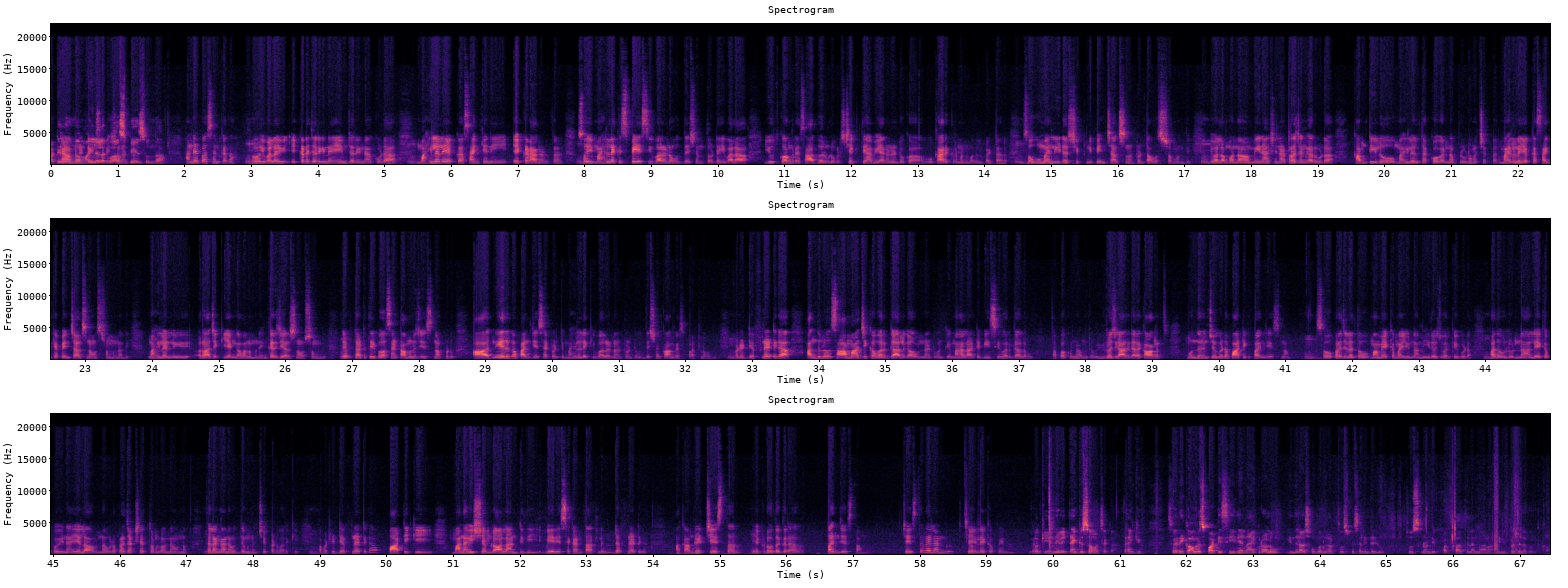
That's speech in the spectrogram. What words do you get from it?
మహిళలకు స్పేస్ ఉందా? హండ్రెడ్ పర్సెంట్ కదా. సో ఇవాళ ఎక్కడ జరిగినా ఏం జరిగినా కూడా మహిళల యొక్క సంఖ్యని ఎక్కడ అని అడుగుతారు. సో ఈ మహిళలకి స్పేస్ ఇవ్వాలన్న ఉద్దేశంతో ఇవాళ యూత్ కాంగ్రెస్ ఆధ్వర్యంలో ఒక శక్తి అభియాన్ అనే ఒక కార్యక్రమాన్ని మొదలు పెట్టారు సో ఉమెన్ లీడర్షిప్ని పెంచాల్సినటువంటి అవసరం ఉంది. ఇవాళ మొన్న మీనాక్షి నటరాజన్ గారు కూడా కమిటీలో మహిళలు తక్కువగా ఉన్నప్పుడు కూడా మనం చెప్పారు. మహిళల యొక్క సంఖ్య పెంచాల్సిన అవసరం ఉన్నది. మహిళల్ని రాజకీయంగా మనం ఎంకరేజ్ చేయాల్సిన అవసరం ఉంది. రేపు థర్టీ త్రీ పర్సెంట్ అమలు చేసినప్పుడు ఆ నేరుగా పనిచేసేటువంటి మహిళలకు ఇవ్వాలన్నటువంటి ఉద్దేశం కాంగ్రెస్ పార్టీలో ఉంది. కాబట్టి డెఫినెట్గా అందులో సామాజిక వర్గాలుగా ఉన్నటువంటి మనలాంటి బీసీ వర్గాలు తప్పకుండా ఉంటాం ఈరోజు కాదు కదా కాంగ్రెస్ ముందు నుంచి కూడా పార్టీకి పనిచేస్తున్నాం. సో ప్రజలతో మమేకమై ఉన్నాం ఈ రోజు వరకు కూడా. పదవులు ఉన్నా లేకపోయినా ఎలా ఉన్నా కూడా ప్రజాక్షేత్రంలోనే ఉన్నాం తెలంగాణ ఉద్యమం నుంచి ఇప్పటి వరకు. కాబట్టి డెఫినెట్గా పార్టీకి మన విషయంలో అలాంటిది వేరే సెకండ్ థాట్ లేదు. డెఫినెట్గా అకామిడేట్ చేస్తారు. ఎక్కడో దగ్గర పని చేస్తాము. చేస్తే వెళ్ళండి చేయలేకపోయినా. Okay anyway thank you so much అక్క. థ్యాంక్ యూ సో ఇది కాంగ్రెస్ పార్టీ సీనియర్ నాయకురాలు ఇందిరా శోభన్ గారితో స్పెషల్ ఇంటర్వ్యూ చూస్తుండండి పక్కా తెలంగాణ. ఇది ప్రజల గొంతుక.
